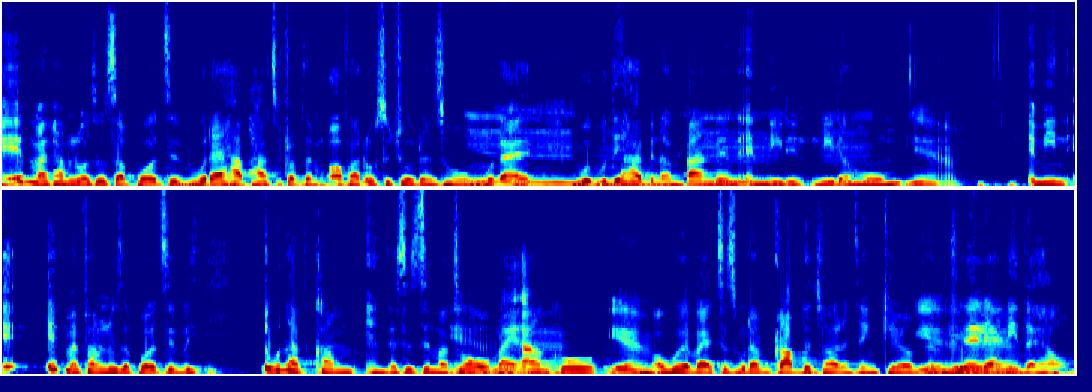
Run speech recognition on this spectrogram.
if my family was so supportive, would I have had to drop them off at also children's home? Would I? Would, would they have been abandoned and need need a mm, home? yeah. I mean, if my family was supportive, it it wouldn't have come in the system at all. My Yeah. uncle Yeah. or whoever it is would have grabbed the child and taken care of them. Yeah. Clearly, I need the help,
